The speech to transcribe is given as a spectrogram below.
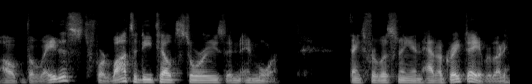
uh, the latest, for lots of detailed stories and, and more. Thanks for listening and have a great day, everybody.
